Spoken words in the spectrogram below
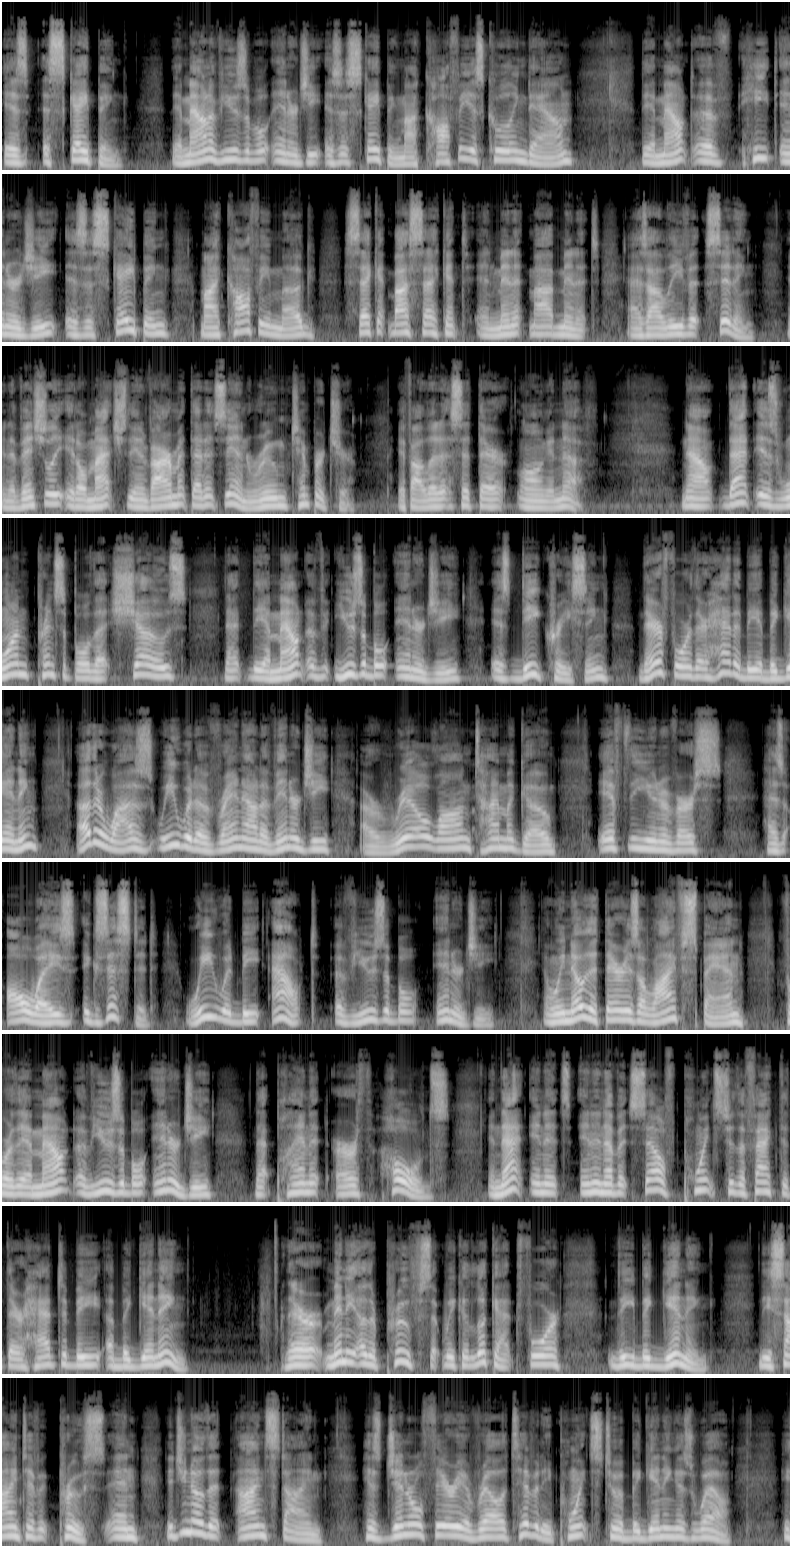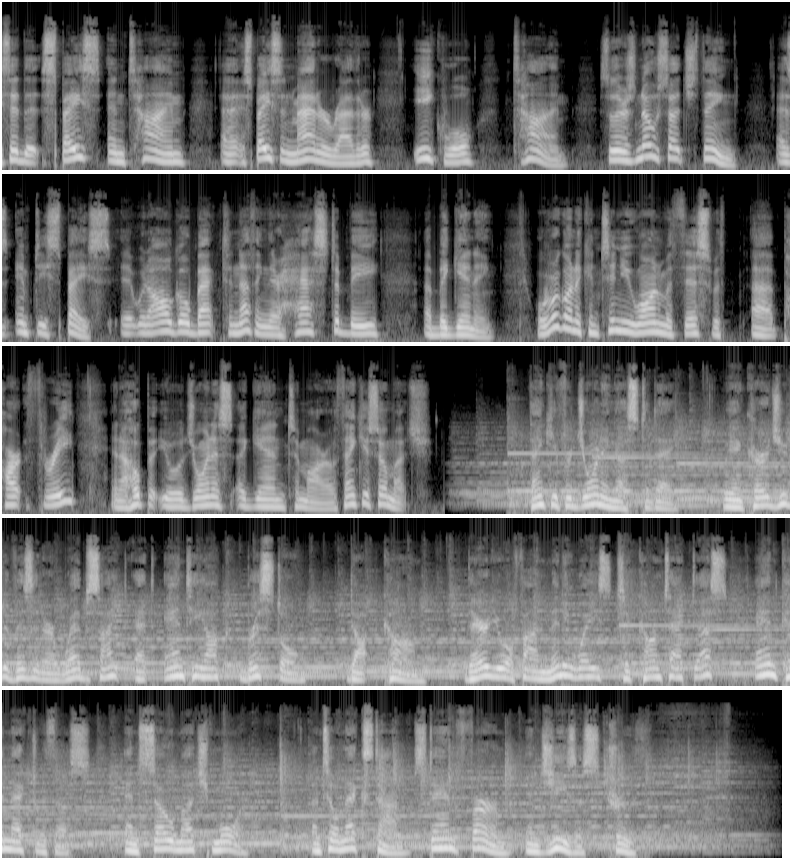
is escaping. The amount of usable energy is escaping. My coffee is cooling down. The amount of heat energy is escaping my coffee mug second by second and minute by minute as I leave it sitting. And eventually it'll match the environment that it's in, room temperature, if I let it sit there long enough. Now, that is one principle that shows that the amount of usable energy is decreasing. Therefore, there had to be a beginning. Otherwise, we would have ran out of energy a real long time ago if the universe has always existed. We would be out of usable energy. And we know that there is a lifespan for the amount of usable energy that planet Earth holds. And that in its in and of itself points to the fact that there had to be a beginning. There are many other proofs that we could look at for the beginning, the scientific proofs. And did you know that Einstein, his general theory of relativity, points to a beginning as well? He said that space and time, uh, space and matter rather, equal time. So there's no such thing as empty space. It would all go back to nothing. There has to be a beginning. Well, we're going to continue on with this with uh, part three, and I hope that you will join us again tomorrow. Thank you so much. Thank you for joining us today. We encourage you to visit our website at antiochbristol.com There you will find many ways to contact us and connect with us, and so much more. Until next time, stand firm in Jesus' truth.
